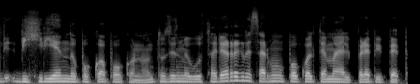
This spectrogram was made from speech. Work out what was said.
digiriendo poco a poco, ¿no? Entonces me gustaría regresarme un poco al tema del PrEP y PEP.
